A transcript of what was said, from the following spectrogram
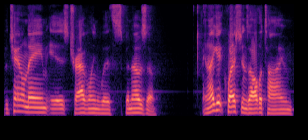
The channel name is Traveling with Spinoza. And I get questions all the time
